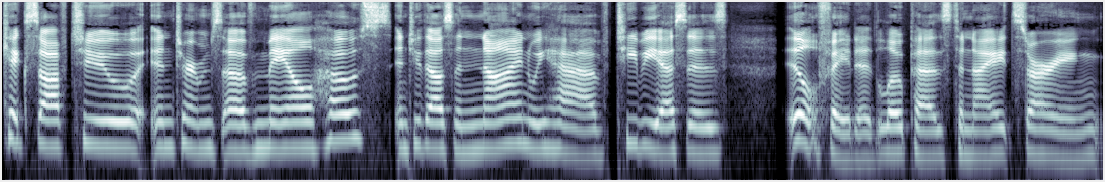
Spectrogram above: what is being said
kicks off too in terms of male hosts. In 2009, we have TBS's ill-fated Lopez Tonight, starring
